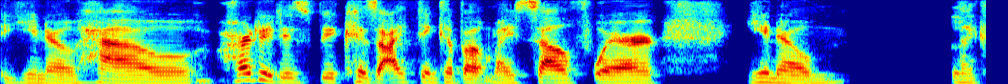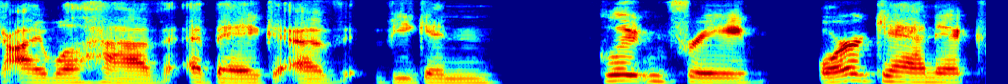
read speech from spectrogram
you know, how hard it is because I think about myself where, you know, like I will have a bag of vegan, gluten free, organic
